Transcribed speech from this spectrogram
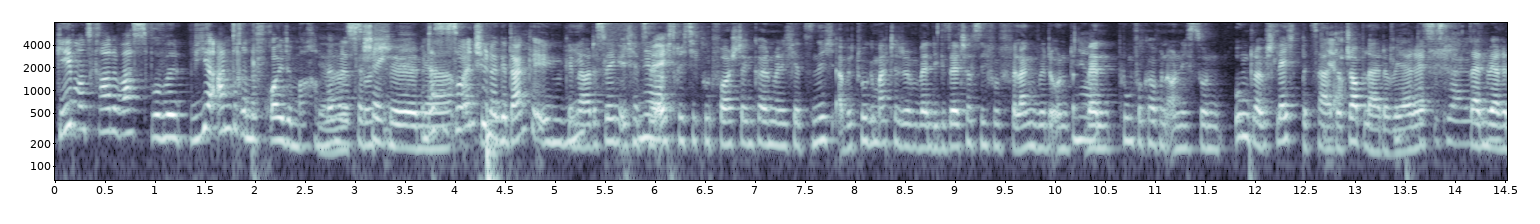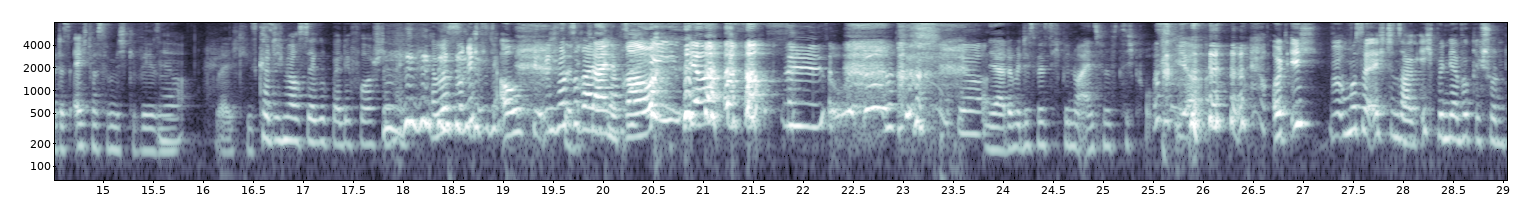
geben uns gerade was, wo wir, wir andere eine Freude machen, Ja, wenn wir das ist so verschenken. schön, und das ja. ist so ein schöner Gedanke irgendwie. Genau, deswegen, ich hätte es Ja. mir echt richtig gut vorstellen können, wenn ich jetzt nicht Abitur gemacht hätte und wenn die Gesellschaft sich wofür verlangen würde und wenn Blumenverkäuferin auch nicht so ein unglaublich schlecht bezahlter. Job leider wäre, dann so. wäre das echt was für mich gewesen. Das könnte ich mir auch sehr gut bei dir vorstellen. Aber es ist so richtig aufgehen. Ich würde So so eine rein. kleine so, Frau. hey, Ja, süß. Ja. Ja, damit ihr es wisst, ich bin nur 1,50 groß. Ja. Und ich muss ja echt schon sagen, ich bin ja wirklich schon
